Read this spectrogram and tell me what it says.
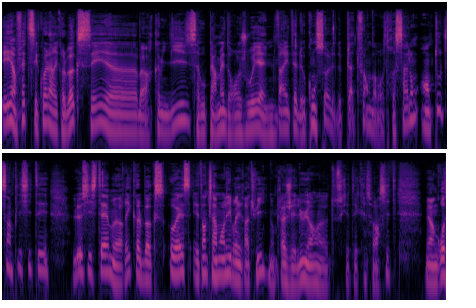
Et en fait, c'est quoi la Recallbox? C'est, euh, bah, alors, comme ils disent, ça vous permet de rejouer à une variété de consoles et de plateformes dans votre salon en toute simplicité. Le système Recallbox OS est entièrement libre et gratuit. Donc là, j'ai lu hein, tout ce qui est écrit sur leur site. Mais en gros,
